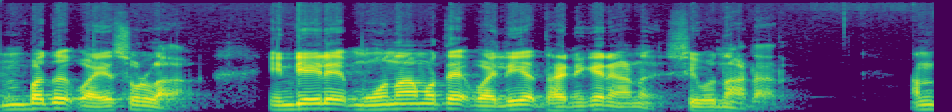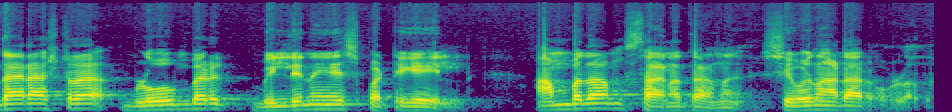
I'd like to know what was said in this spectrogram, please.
എൺപത് വയസ്സുള്ള ഇന്ത്യയിലെ മൂന്നാമത്തെ വലിയ ധനികനാണ് ശിവനാടാർ. അന്താരാഷ്ട്ര ബ്ലൂംബെർഗ് ബില്ലിനേഴ്സ് പട്ടികയിൽ അമ്പതാം സ്ഥാനത്താണ് ശിവനാടാർ ഉള്ളത്.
